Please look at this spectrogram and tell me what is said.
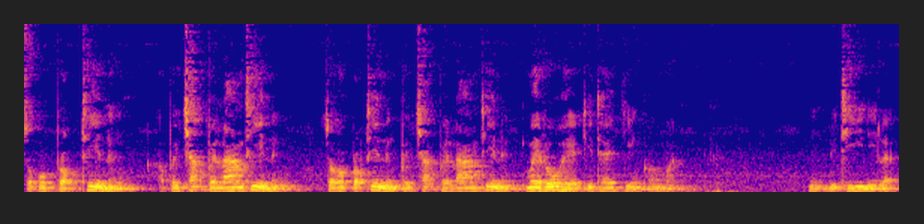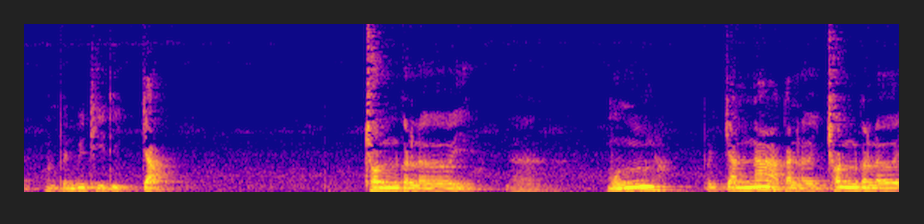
สกปรกที่หนึ่งเอาไปชักไปล้างที่หนึ่งสกปรกที่หนึ่งไปชักไปล้างที่หนึ่งไม่รู้เหตุที่แท้จริงของมันนี่วิธีนี้แหละ มันเป็นวิธีที่จับ ชนกันเลยหมุนไปจันหน้ากันเลย ชนกันเลย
